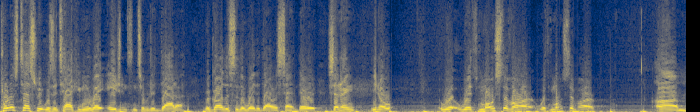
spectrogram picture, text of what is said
Protos Test Suite was attacking the way agents interpreted data, regardless of the way the data was sent. They were sending, you know, with most of our with most of our um,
